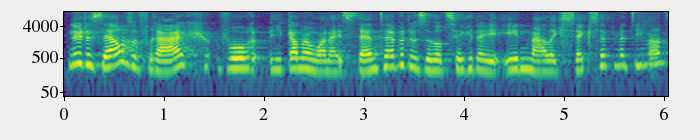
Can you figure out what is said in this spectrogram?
Nu dezelfde vraag voor, je kan een one-night stand hebben, dus dat wil zeggen dat je eenmalig seks hebt met iemand,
